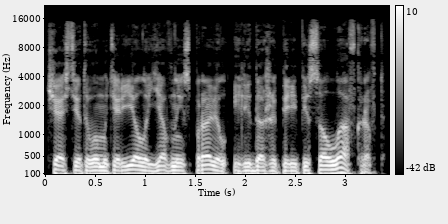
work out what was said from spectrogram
Часть этого материала явно исправил или даже переписал Лавкрафт.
